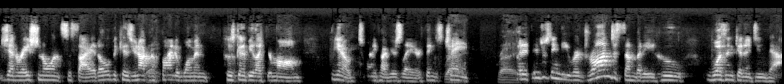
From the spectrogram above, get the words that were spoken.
generational and societal because you're not right. going to find a woman who's going to be like your mom, you know, 25 years later. Things right. change. Right. But it's interesting that you were drawn to somebody who wasn't going to do that,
